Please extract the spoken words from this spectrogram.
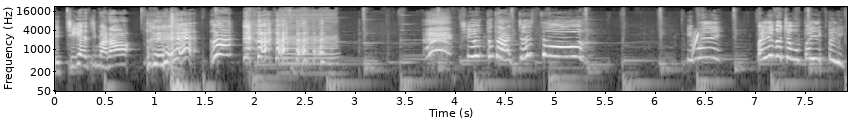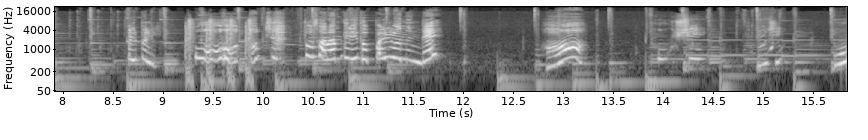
재치기 하지 마라. 또 다쳤어. 이번에 빨리 가자고 빨리 빨리. 빨리 빨리. 오또 또 사람들이 더 빨리 오는데? 아 혹시 뭐지? 오!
